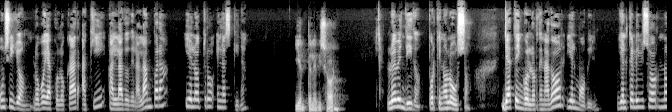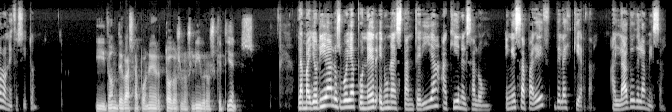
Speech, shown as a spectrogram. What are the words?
Un sillón lo voy a colocar aquí al lado de la lámpara y el otro en la esquina. ¿Y el televisor? Lo he vendido porque no lo uso. Ya tengo el ordenador y el móvil y el televisor no lo necesito. ¿Y dónde vas a poner todos los libros que tienes? La mayoría los voy a poner en una estantería aquí en el salón, en esa pared de la izquierda, al lado de la mesa.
